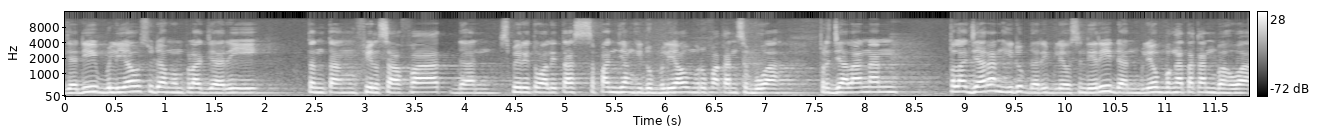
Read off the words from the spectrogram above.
jadi beliau sudah mempelajari tentang filsafat dan spiritualitas sepanjang hidup beliau merupakan sebuah perjalanan pelajaran hidup dari beliau sendiri dan beliau mengatakan bahwa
